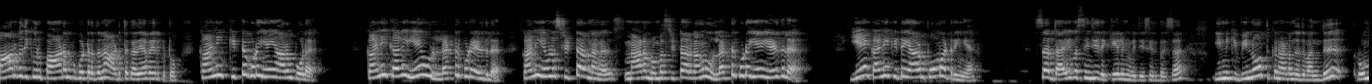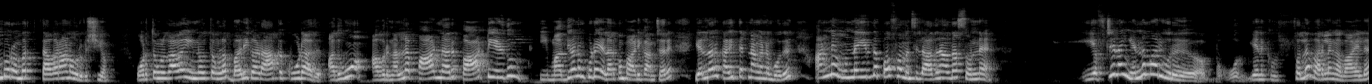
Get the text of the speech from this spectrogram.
பார்வதிக்கு ஒரு பாடம் புகட்டுறதுலாம் அடுத்த கதையாகவே இருக்கட்டும். கனி கிட்ட கூட ஏன் யாரும் போல? கனிக்காக ஏன் ஒரு லெட்டர் கூட எழுதல? கனி எவ்வளோ ஸ்ட்ரிக்டாக இருந்தாங்க? மேடம் ரொம்ப ஸ்ட்ரிக்டாக இருக்காங்க ஒரு லெட்டர் கூட ஏன் எழுதல? ஏன் கனி கிட்ட யாரும் போக மாட்டீங்க சார் தயவு செஞ்சு இதை கேளுங்க விஜய் சேதுபதி சார். இன்னைக்கு வினோத்துக்கு நடந்தது வந்து ரொம்ப ரொம்ப தவறான ஒரு விஷயம். ஒருத்தவங்களுக்காக இன்னொருத்தவங்கள பலிகாடு ஆக்கக்கூடாது. அதுவும் அவர் நல்லா பாடினாரு பாட்டு எழுதும் மத்தியானம் கூட எல்லாருக்கும் பாடி காமிச்சாரு. எல்லாரும் கைத்தட்டினாங்கன்னும் போது அண்ணன் முன்ன இருந்த பெர்ஃபார்மன்ஸ் இல்லை அதனால தான் சொன்னேன் எஃப்டிலாம் என்ன மாதிரி ஒரு எனக்கு சொல்ல வரலங்க வாயில.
